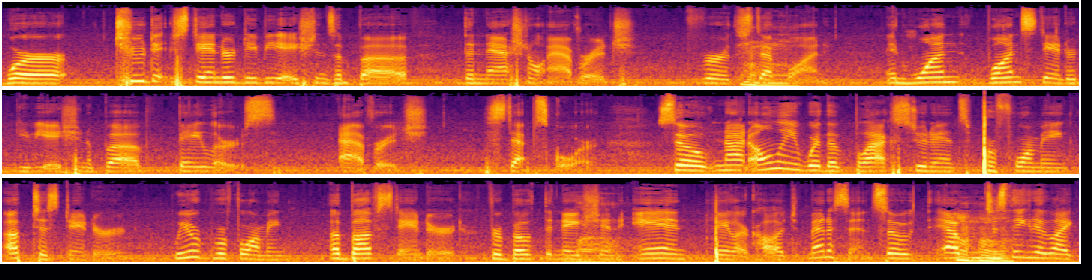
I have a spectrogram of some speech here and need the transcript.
were two de- standard deviations above the national average for step mm. one and one one standard deviation above baylor's average step score. So not only were the black students performing up to standard, we were performing above standard for both the nation wow. and Baylor College of Medicine. So I'm mm-hmm. just thinking like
